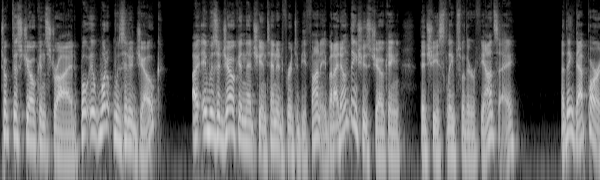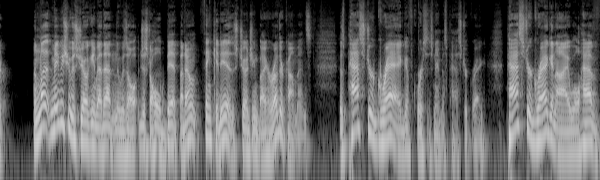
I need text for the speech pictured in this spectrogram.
Took this joke in stride. But it, what was it a joke? It was a joke in that she intended for it to be funny, but I don't think she's joking that she sleeps with her fiance. I think that part Unless, maybe she was joking about that and it was all, just a whole bit, but I don't think it is, judging by her other comments. Because Pastor Greg, of course his name is Pastor Greg, Pastor Greg and I will have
